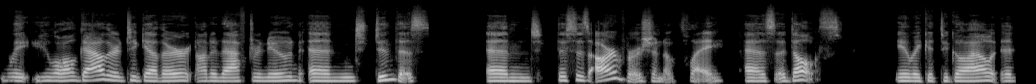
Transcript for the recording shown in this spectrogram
we, you all gathered together on an afternoon and did this. And this is our version of play as adults. You know, we get to go out and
